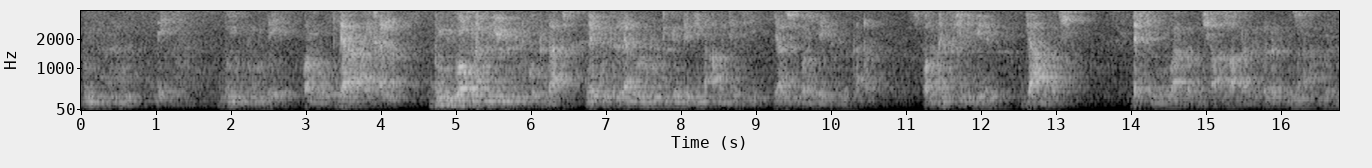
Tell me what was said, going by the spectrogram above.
Dund dund dund dee kon lu jaral ay xel la dund googu nag ñuy dund di ko dundaat nekkul ci lenn lu dul diggante yi nga xamante ni si yàlla suñu borom dégg nañu kàttan kon nañ ko ci liggéeyal jaamu ko ci def ci ñu war ba insha allah rabbi ëllëg ñu mën a am gërëm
